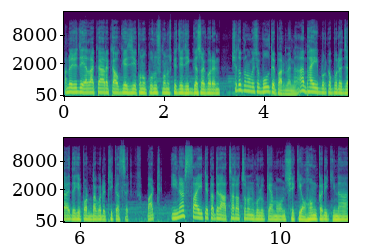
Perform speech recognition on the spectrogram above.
আপনি যদি এলাকার কাউকে যে কোনো পুরুষ মানুষকে যে জিজ্ঞাসা করেন, সে তো কোনো কিছু বলতে পারবে না। আর ভাই, বোরকা পরে যায়, দেখি পর্দা করে, ঠিক আছে। বাট ইনার সাইটে তাদের আচার, আচরণগুলো কেমন? সে কি অহংকারী কিনা?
